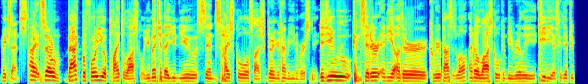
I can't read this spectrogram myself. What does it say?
Makes sense. All right. So back before you applied to law school, you mentioned that you knew since high school slash during your time at university. Did you consider any other career paths as well? I know law school can be really tedious because you have to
